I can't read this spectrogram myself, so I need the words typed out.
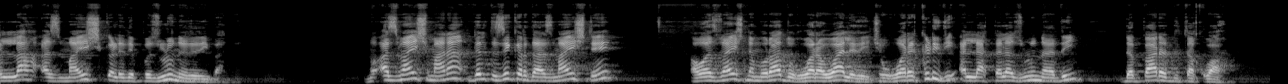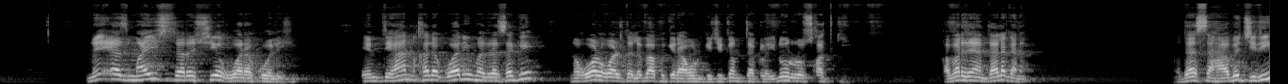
الله ازمایش کړي د پزړو نه دی باندې نو ازمایش معنی دلته ذکر د ازمایش ته او ازمایش نه مراد غورواله دی چې غور کړی دی الله تعالی زړونه دی د پاره د تقوا نو ازمایش سره شی غور کولی امتحان خلق والی مدرسه کې نو غوړ غوړ طلبه فکر راغون کې چې کم تکړه نور رسخت کی خبر ځان تعالی کنه نو دا صحابه چې دي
